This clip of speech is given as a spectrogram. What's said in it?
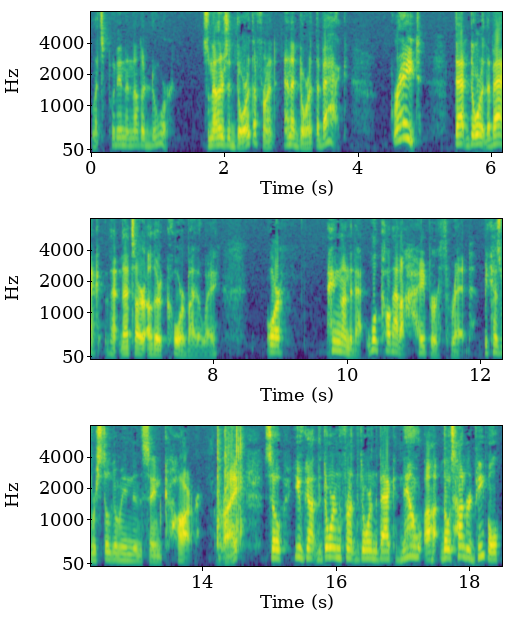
Let's put in another door. So now there's a door at the front and a door at the back. Great. That door at the back, that, that's our other core, by the way. Or hang on to that. We'll call that a hyper thread because we're still going into the same car. All right. So you've got the door in the front, the door in the back. Now uh, those hundred people,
